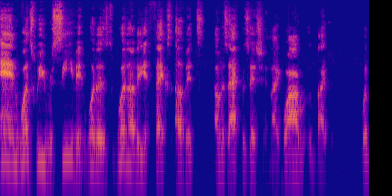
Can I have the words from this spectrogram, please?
And once we receive it what is what are the effects of its of its acquisition? Like why like what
